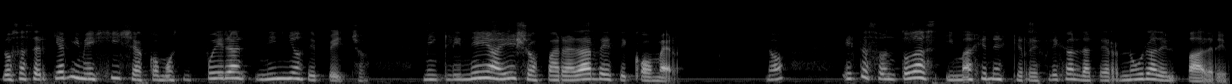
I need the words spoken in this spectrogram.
los acerqué a mi mejilla como si fueran niños de pecho. Me incliné a ellos para darles de comer. ¿no? Estas son todas imágenes que reflejan la ternura del Padre.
